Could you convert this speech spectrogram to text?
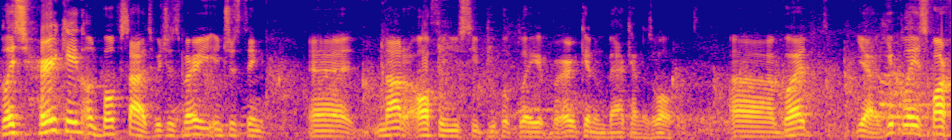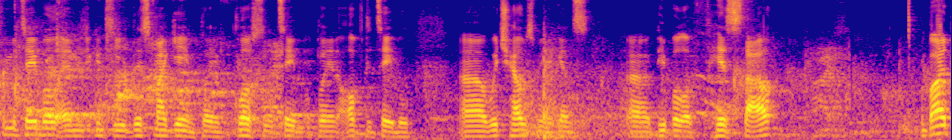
plays Hurricane on both sides, which is very interesting uh, not often you see people play Hurricane and backhand as well. Uh, but yeah, he plays far from the table, and as you can see, this is my game playing close to the table, playing off the table, uh, which helps me against uh, people of his style. But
